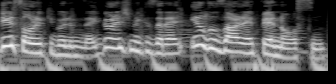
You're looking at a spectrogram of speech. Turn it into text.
Bir sonraki bölümde görüşmek üzere. Yıldızlar rehberin olsun.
